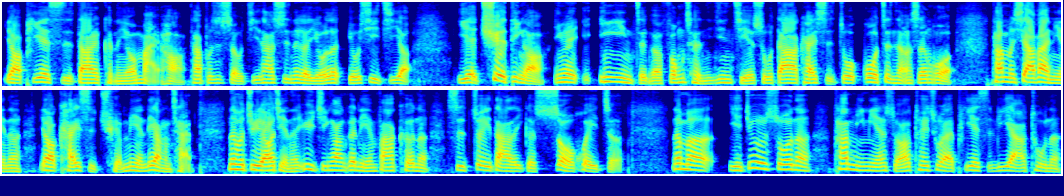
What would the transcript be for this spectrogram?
要 PS，大家可能有买哈。它不是手机，它是那个游乐游戏机哦。也确定哦，因为因应整个封城已经结束，大家开始做过正常生活。他们下半年呢要开始全面量产。那么据了解呢，玉金刚跟联发科呢是最大的一个受惠者。那么也就是说呢，它明年所要推出来 PSVR Two 呢，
